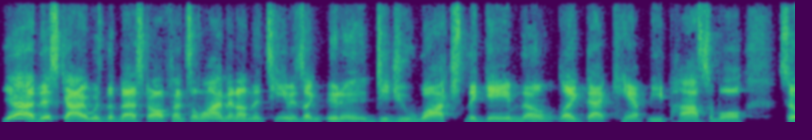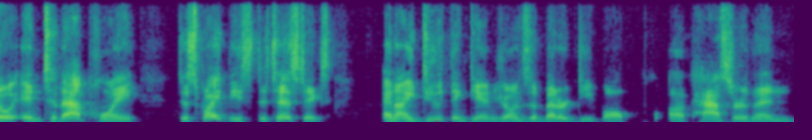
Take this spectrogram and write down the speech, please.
"Yeah, this guy was the best offensive lineman on the team." It's like, you know, did you watch the game though? Like that can't be possible. So, and to that point, despite these statistics, and I do think Dan Jones is a better deep ball uh, passer than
